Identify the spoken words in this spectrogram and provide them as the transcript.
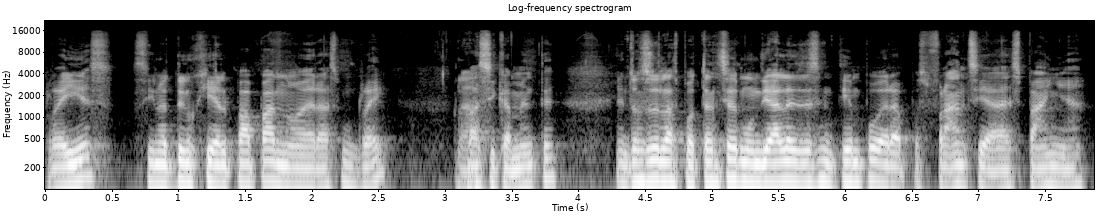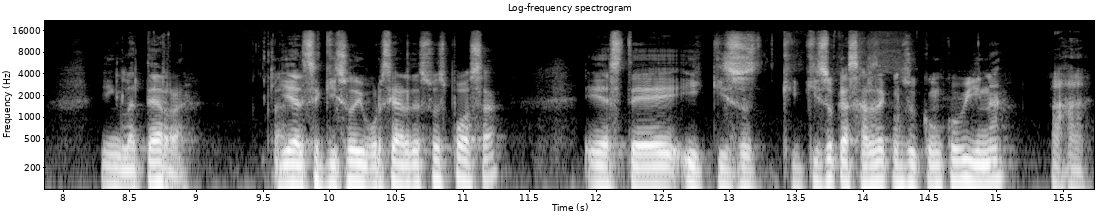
reyes. Si no te ungía el Papa, no eras un rey, básicamente. Entonces las potencias mundiales de ese tiempo era pues Francia, España, Inglaterra. Y él se quiso divorciar de su esposa este, y quiso, quiso casarse con su concubina. Ajá.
